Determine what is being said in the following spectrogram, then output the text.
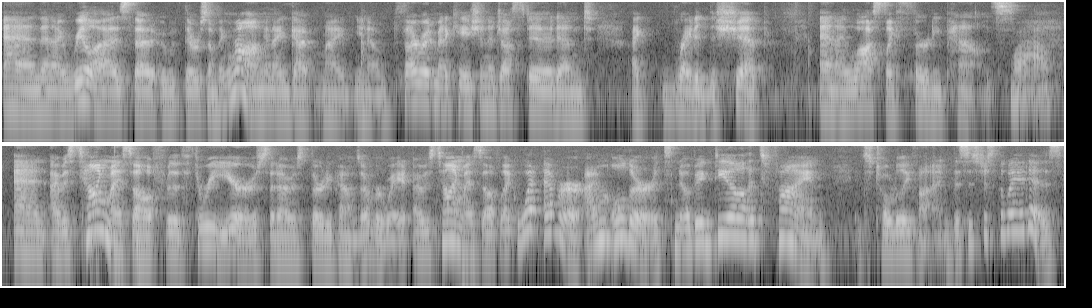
And then I realized that it, there was something wrong, and I got my you know thyroid medication adjusted, and I righted the ship and I lost like 30 pounds. Wow. And I was telling myself for the three years that I was 30 pounds overweight, I was telling myself, like, whatever, I'm older. It's no big deal. It's fine. It's totally fine. This is just the way it is.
